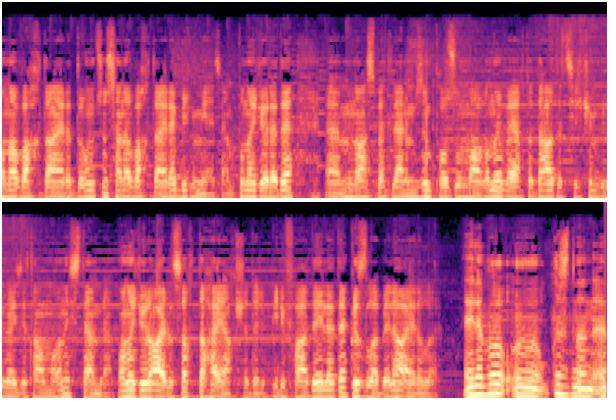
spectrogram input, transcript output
ona vaxt ayırdığım üçün sənə vaxt ayıra bilməyəcəm. Buna görə də ə, münasibətlərimizin pozulmağını və yaxud da daha da çirkin bir vəziyyət almağını istəmirəm. Ona görə ayrılsaq daha yaxşıdır. Bir ifadə ilə də qızla belə ayrılır. Elə bu ə, qızla, ə,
